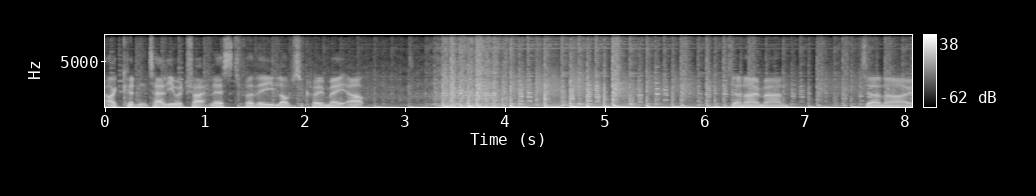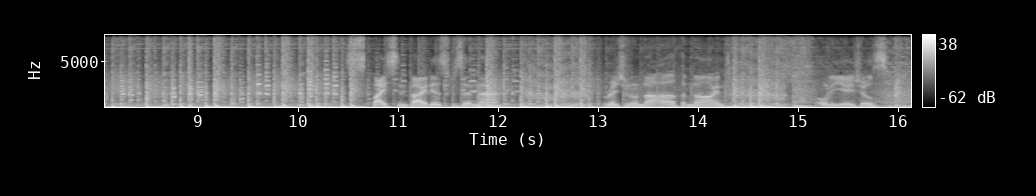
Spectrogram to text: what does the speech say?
I couldn't tell you a track list for the Lobster Crew meetup. Don't know, man. Don't know. Space Invaders was in there. Original Nutter, the Nine. All the usuals.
